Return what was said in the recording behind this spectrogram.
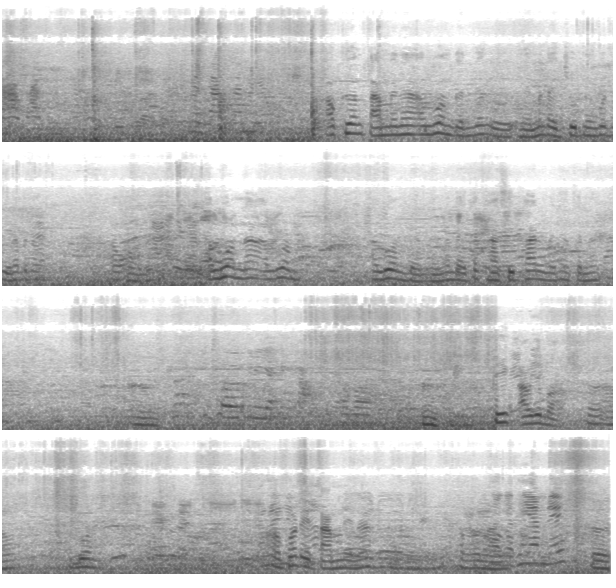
เก้าพันเป็นเก้าพันเนี่ย เอาเครื่องตำไปนะ เอาร่วมกันยังเออเห็นมันได้ชุดหนึ่งพอดีนะพี่น้องเอาออกนะเอาร่วมนะ เอาร่วม เอาร่วมเดี๋ยวมันได้จะหาสิบพันไปนะกันนะเออเออพริกเอาจะบอกเออเอาร่วมเอาเพราะได้ตำเนี่ยนะเออต้องเอาหลายกระเทียมเด้เออ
